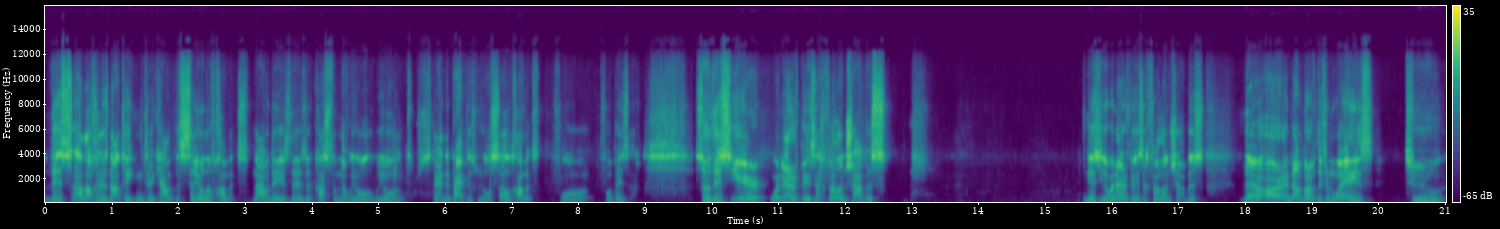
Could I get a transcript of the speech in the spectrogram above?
this halacha is not taking into account the sale of chametz. Nowadays, there's a custom that we all we all standard practice. We all sell chametz for for Pesach. So this year, when erev Pesach fell on Shabbos, this year when erev Pesach fell on Shabbos, there are a number of different ways to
